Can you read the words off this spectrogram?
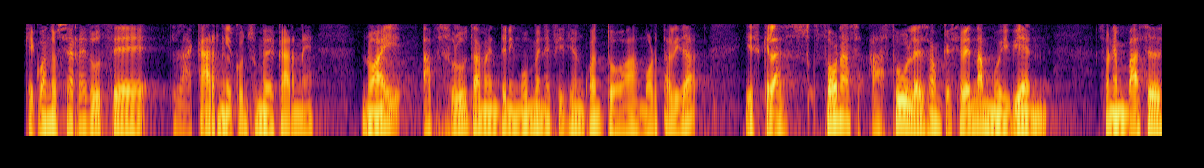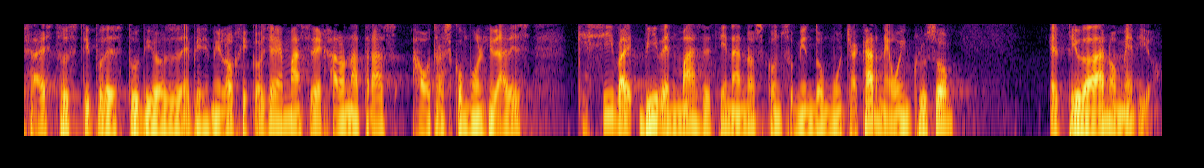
que cuando se reduce la carne, el consumo de carne, no hay absolutamente ningún beneficio en cuanto a mortalidad. Y es que las zonas azules, aunque se vendan muy bien, son en base a estos tipos de estudios epidemiológicos y además se dejaron atrás a otras comunidades que sí viven más de 100 años consumiendo mucha carne o incluso el ciudadano medio,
